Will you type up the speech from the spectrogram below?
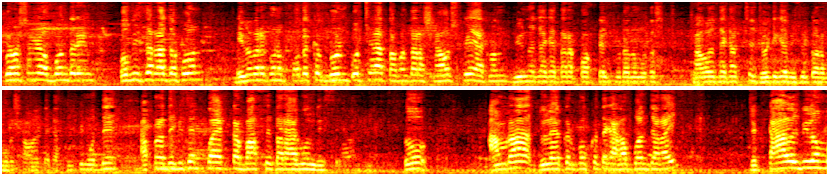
প্রশাসনের অভ্যন্তরীণ অফিসাররা যখন এই ব্যাপারে কোনো পদক্ষেপ গ্রহণ করছে না, তখন তারা সাহস পেয়ে এখন বিভিন্ন জায়গায় তারা ককটেল ফুটানোর মতো সাহস দেখাচ্ছে, ঝটিকা মিছিল করার মতো সাহস দেখাচ্ছে। ইতিমধ্যে আপনারা দেখেছেন কয়েকটা বাসে তারা আগুন দিচ্ছে তো আমরা জুলাইকের পক্ষ থেকে আহ্বান জানাই যে কাল বিলম্ব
